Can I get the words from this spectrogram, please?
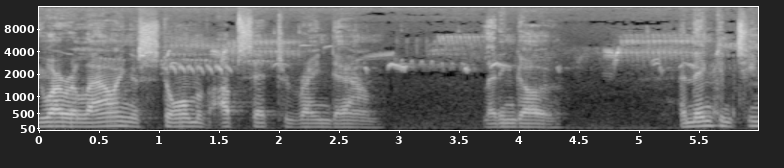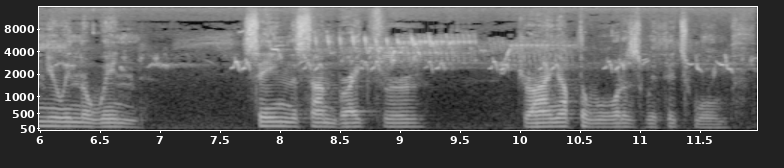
you are allowing a storm of upset to rain down, letting go, and then continue in the wind, seeing the sun break through, drying up the waters with its warmth.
